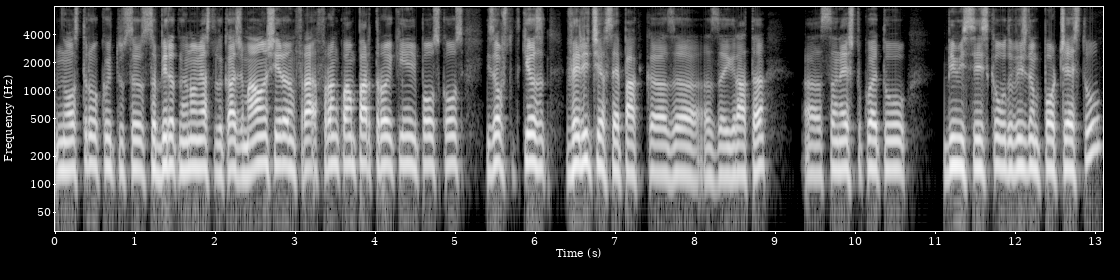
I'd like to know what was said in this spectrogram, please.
на острова, които се събират на едно място, да кажем Алан Ширан, Фра, Франк Лампард, Трой Кин или Пол Сколс, изобщо такива величия все пак а, за, за играта, а, са нещо, което би ми се искало да виждам по-често.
